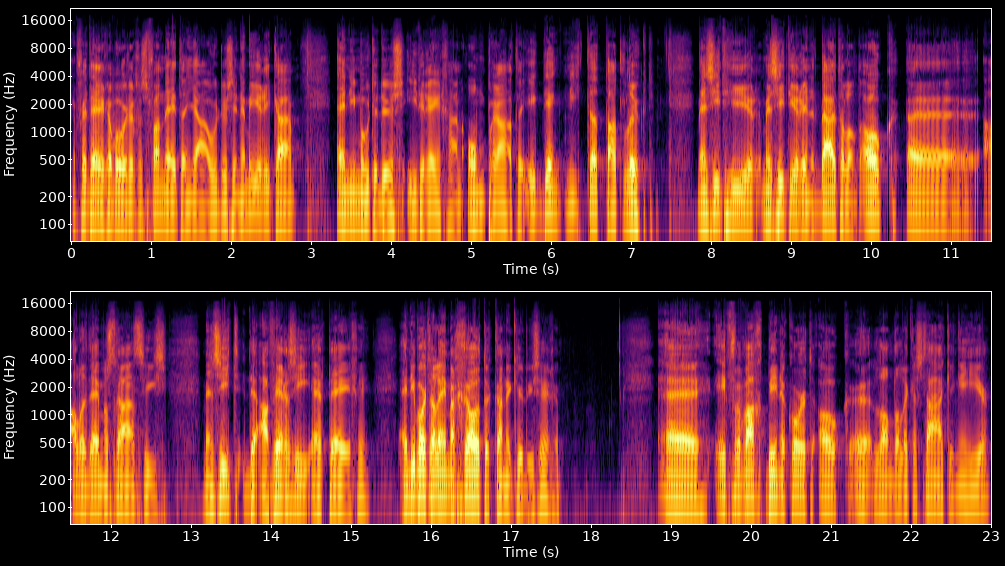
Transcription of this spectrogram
vertegenwoordigers van Netanyahu, dus in Amerika. En die moeten dus iedereen gaan ompraten. Ik denk niet dat dat lukt. Men ziet hier, men ziet hier in het buitenland ook alle demonstraties. Men ziet de aversie ertegen. En die wordt alleen maar groter, kan ik jullie zeggen. Uh, ik verwacht binnenkort ook uh, landelijke stakingen hier.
